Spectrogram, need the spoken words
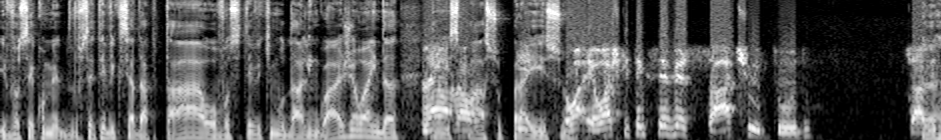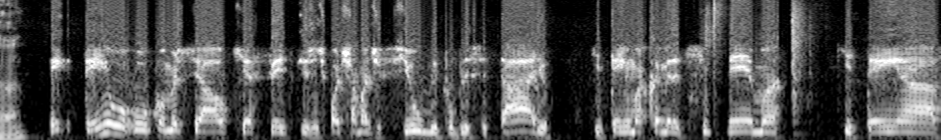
e, você, come... você teve que se adaptar ou você teve que mudar a linguagem ou ainda não, tem espaço para isso? Eu, eu, acho que tem que ser versátil em tudo, sabe? Uhum. Tem, tem o, o comercial que é feito, que a gente pode chamar de filme publicitário que tem uma câmera de cinema, que tem as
